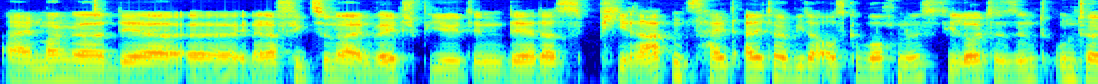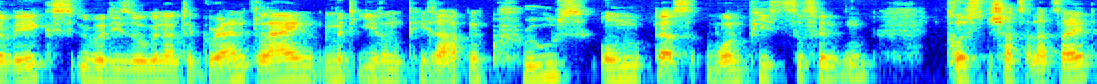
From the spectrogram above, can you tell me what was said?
ein Manga, der äh, in einer fiktionalen Welt spielt, in der das Piratenzeitalter wieder ausgebrochen ist. Die Leute sind unterwegs über die sogenannte Grand Line mit ihren Piratencrews, um das One Piece zu finden. Größten Schatz aller Zeit.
